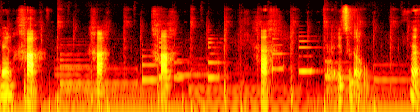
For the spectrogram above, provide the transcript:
and then ha ha ha ha. It's low. Yeah.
